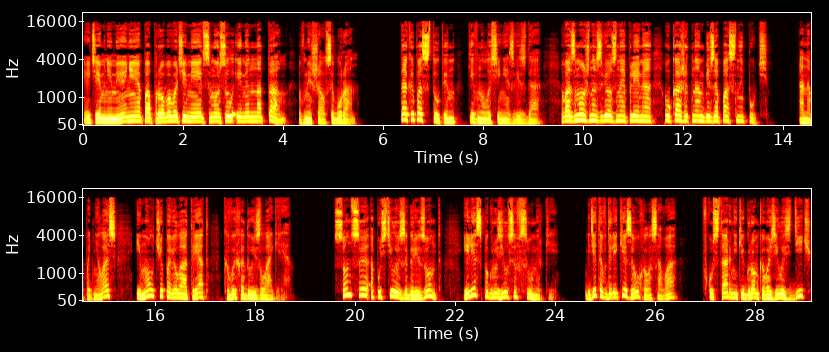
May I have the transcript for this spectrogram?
«И тем не менее, попробовать имеет смысл именно там», — вмешался Буран. «Так и поступим», — кивнула синяя звезда. Возможно, звездное племя укажет нам безопасный путь». Она поднялась и молча повела отряд к выходу из лагеря. Солнце опустилось за горизонт, и лес погрузился в сумерки. Где-то вдалеке заухала сова, в кустарнике громко возилась дичь,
